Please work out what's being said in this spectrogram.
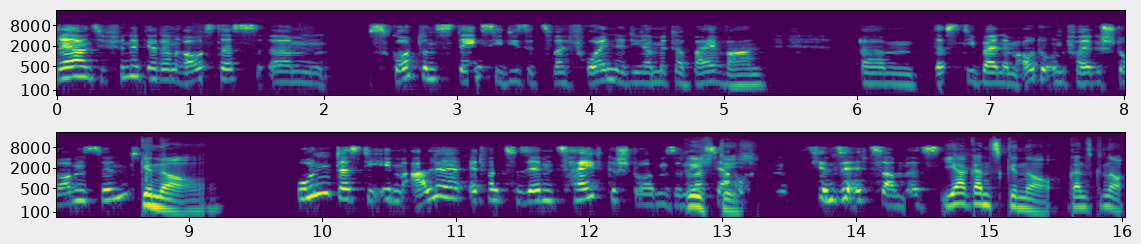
Ja, und sie findet ja dann raus, dass ähm, Scott und Stacy, diese zwei Freunde, die da mit dabei waren, ähm, dass die bei einem Autounfall gestorben sind Genau. und dass die eben alle etwa zur selben Zeit gestorben sind, was ja Richtig. auch ein bisschen seltsam ist. Ja, ganz genau, ganz genau.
